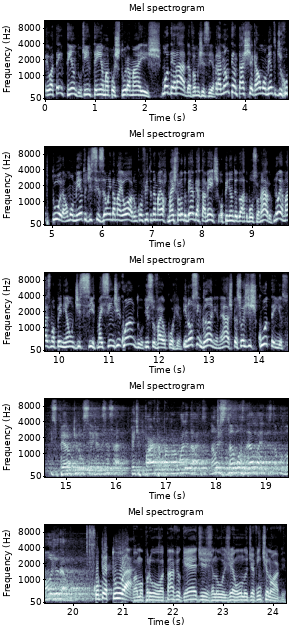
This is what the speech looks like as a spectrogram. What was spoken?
Eu até entendo quem tenha uma postura mais moderada, vamos dizer, para não tentar chegar a um momento de ruptura, a um momento de cisão ainda maior, um conflito ainda maior. Mas falando bem abertamente, a opinião do Eduardo Bolsonaro não é mais uma opinião de si, mas sim de quando isso vai ocorrer. E não se engane, né? As pessoas discutem isso. Espero que não seja necessário. Que a gente parta para a normalidade. Não estamos nela ainda, estamos longe dela. Culpa é tua. Vamos pro Otávio Guedes no G1 no dia 29.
